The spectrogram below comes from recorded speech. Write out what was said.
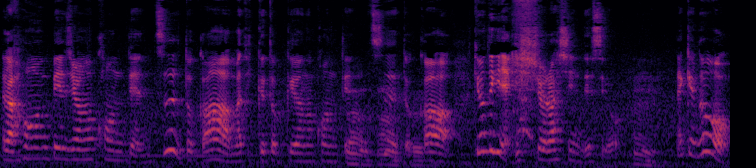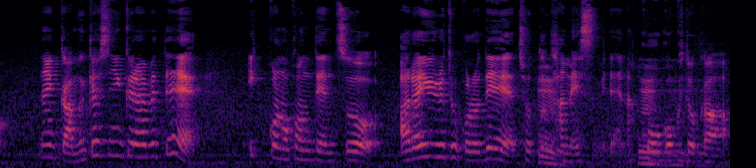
だからホームページ用のコンテンツとか、まあ、TikTok 用のコンテンツとか、基本的には一緒らしいんですよ、うん、だけどなんか昔に比べて1個のコンテンツをあらゆるところでちょっと試すみたいな、うん、広告とか、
